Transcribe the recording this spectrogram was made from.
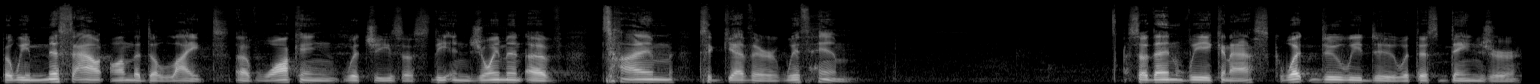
but we miss out on the delight of walking with Jesus, the enjoyment of time together with Him. So then we can ask, what do we do with this danger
